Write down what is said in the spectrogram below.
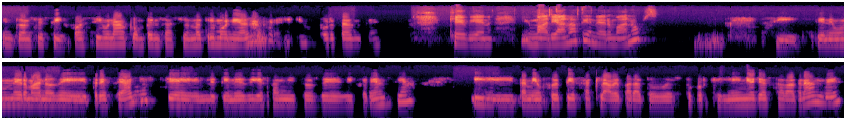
Entonces sí, fue así una compensación matrimonial importante. Qué bien. ¿Y Mariana tiene hermanos? Sí, tiene un hermano de 13 años, que le tiene 10 añitos de diferencia y también fue pieza clave para todo esto, porque el niño ya estaba grande,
